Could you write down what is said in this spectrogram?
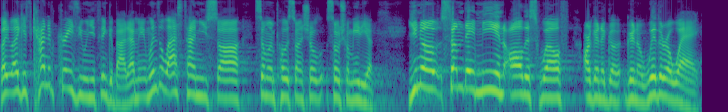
Like, like it's kind of crazy when you think about it. I mean, when's the last time you saw someone post on social media? You know, someday me and all this wealth are gonna, go, gonna wither away.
